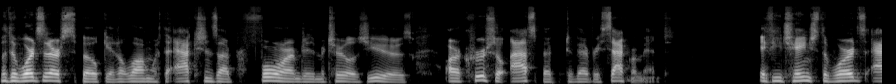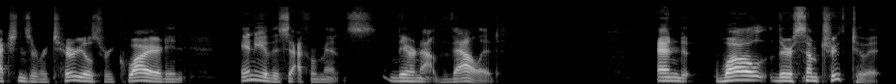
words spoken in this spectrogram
but the words that are spoken, along with the actions that are performed and the materials used, are a crucial aspect of every sacrament. If you change the words, actions, or materials required in any of the sacraments, they are not valid. And while there's some truth to it,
